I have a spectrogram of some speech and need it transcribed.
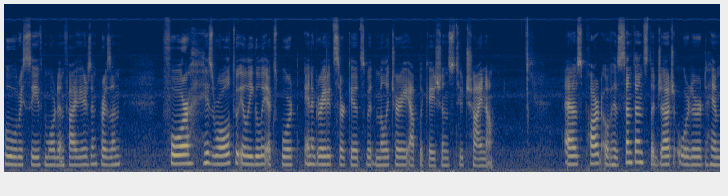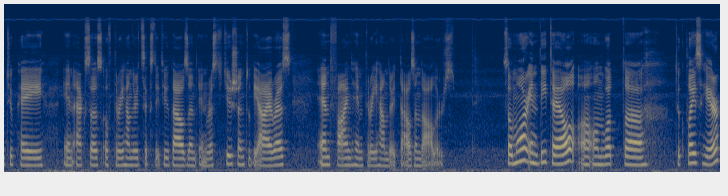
who received more than five years in prison for his role to illegally export integrated circuits with military applications to China. As part of his sentence, the judge ordered him to pay in excess of 362,000 in restitution to the IRS and fined him $300,000. So more in detail uh, on what uh, took place here,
